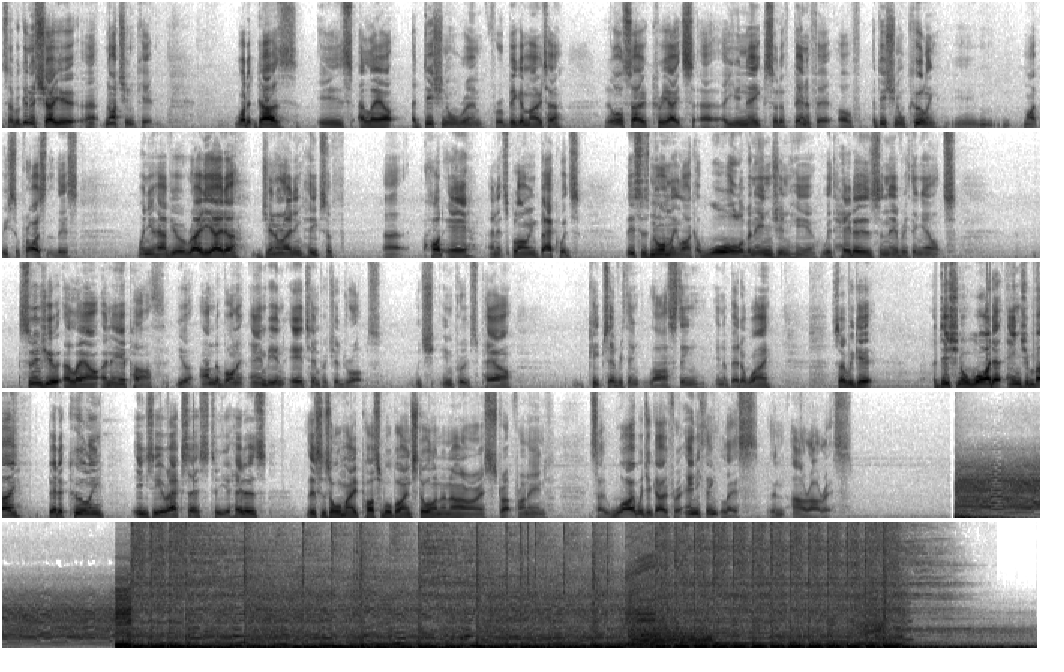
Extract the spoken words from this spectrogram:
So we're going to show you a notching kit. What it does is allow additional room for a bigger motor. It also creates a, a unique sort of benefit of additional cooling. You might be surprised at this. When you have your radiator generating heaps of uh, hot air and it's blowing backwards, this is normally like a wall of an engine here with headers and everything else. As soon as you allow an air path, your underbonnet ambient air temperature drops, which improves power, keeps everything lasting in a better way. So we get additional wider engine bay, better cooling, easier access to your headers. This is all made possible by installing an RRS strut front end. So why would you go for anything less than RRS?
